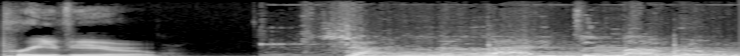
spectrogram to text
Preview. Shine a light into my room.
